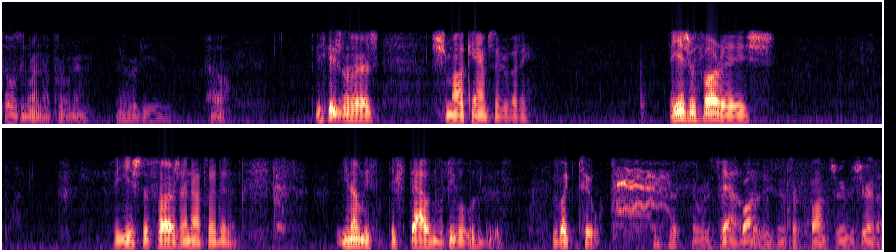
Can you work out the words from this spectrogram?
Going to run that program. It already is. Oh. V'yesh l'verish, Shema camps, everybody. V'yesh l'farish. V'yesh l'farish, I know, that's why I did it. You know how many, there's thousands of people who listen to this. There's like two. And we're Yeah. start spon- he's going to start sponsoring the share now.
